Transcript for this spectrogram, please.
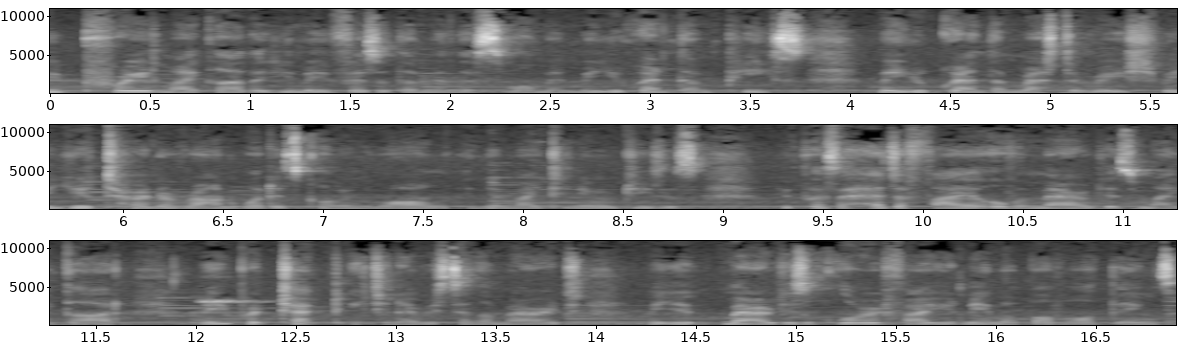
We pray, my God, that you may visit them in this moment. May you grant them peace. May you grant them restoration. May you turn around what is going wrong in the mighty name of Jesus. We place a hedge of fire over marriages, my God. May you protect each and every single marriage. May your marriages glorify your name above all things.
